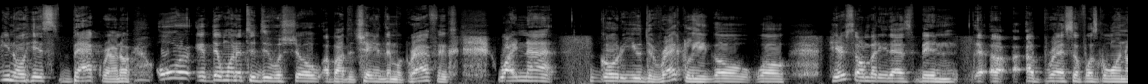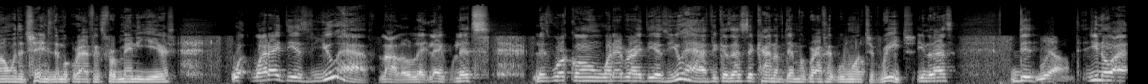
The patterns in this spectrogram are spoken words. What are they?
you know his background? Or or if they wanted to do a show about the changing demographics why not go to you directly and go well here's somebody that's been uh, abreast of what's going on with the changing demographics for many years what what ideas do you have lalo? Like, like let's let's work on whatever ideas you have because that's the kind of demographic we want to reach. You know that's did yeah. you know I,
